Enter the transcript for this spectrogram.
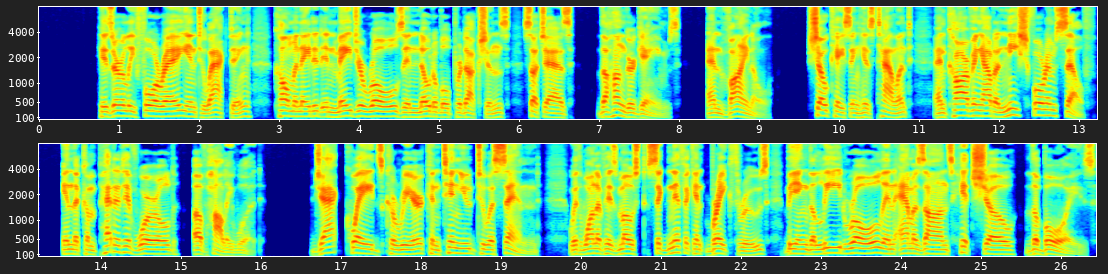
His early foray into acting culminated in major roles in notable productions such as The Hunger Games and Vinyl, showcasing his talent and carving out a niche for himself in the competitive world of Hollywood. Jack Quaid's career continued to ascend, with one of his most significant breakthroughs being the lead role in Amazon's hit show The Boys.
